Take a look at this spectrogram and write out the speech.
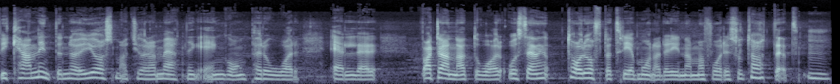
vi kan inte nöja oss med att göra mätning en gång per år eller vartannat år. Och sen tar det ofta tre månader innan man får resultatet. Mm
